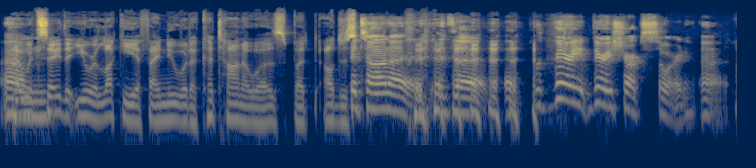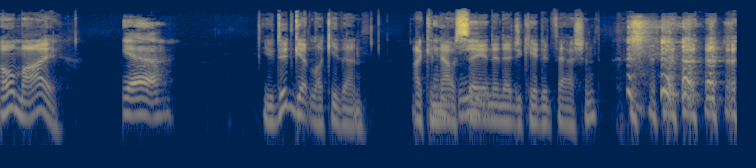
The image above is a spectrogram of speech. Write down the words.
Um, I would say that you were lucky if I knew what a katana was, but I'll just katana. it's a, a, very very sharp sword. Uh, oh my! Yeah, you did get lucky then. I can Indeed. now say in an educated fashion. mm,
